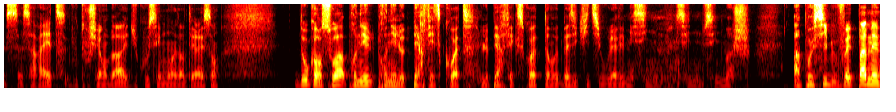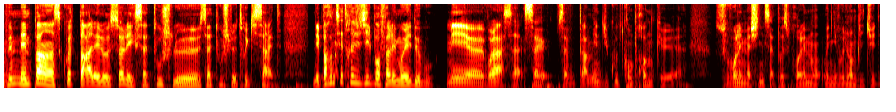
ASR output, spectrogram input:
ça s'arrête, vous touchez en bas et du coup, c'est moins intéressant. Donc en soi, prenez, le perfect squat. Le perfect squat dans votre basic fit si vous l'avez, mais c'est une, une, moche impossible. Vous faites pas même, pas un squat parallèle au sol et que ça touche le, ça touche le truc qui s'arrête. Mais par contre, c'est très utile pour faire les mollets debout. Mais euh, voilà, ça, ça, ça, vous permet du coup de comprendre que euh, souvent les machines, ça pose problème au niveau de l'amplitude.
